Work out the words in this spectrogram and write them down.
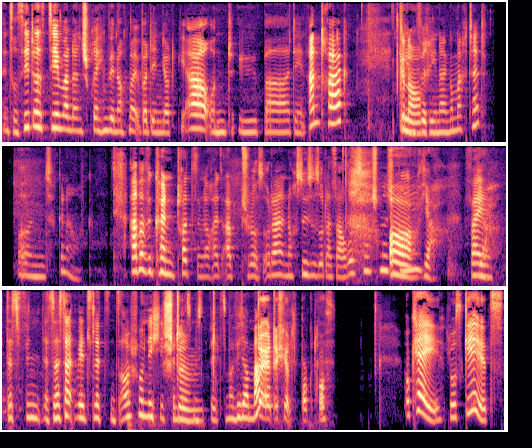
interessiert, das Thema, dann sprechen wir nochmal über den JGA und über den Antrag, Genau. den Verena gemacht hat. Und genau. Aber wir können trotzdem noch als Abschluss, oder? Noch Süßes oder Saures noch spielen. Oh, ja. Weil ja. das, find, also das hatten wir jetzt letztens auch schon nicht. Ich finde, das müssen wir jetzt mal wieder machen. Da hätte ich jetzt Bock drauf. Okay, los geht's.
